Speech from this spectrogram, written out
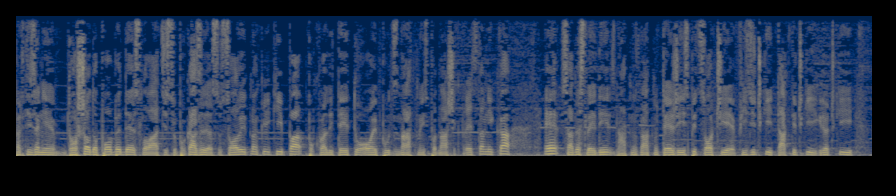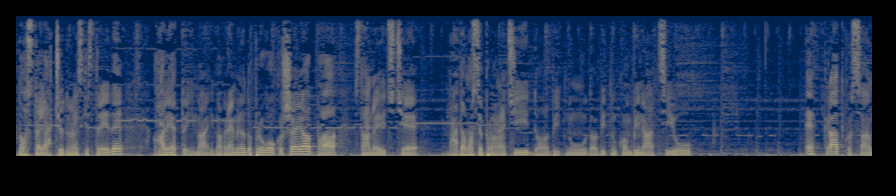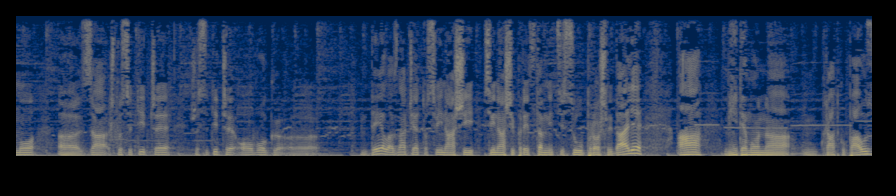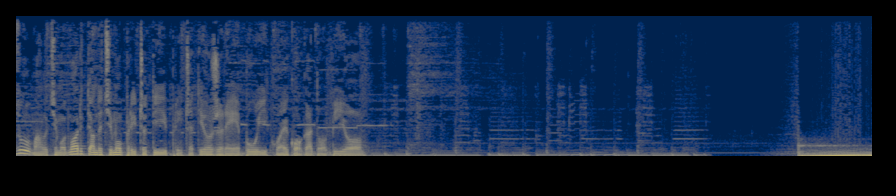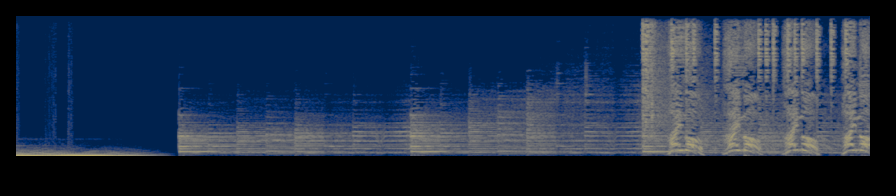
Partizan je došao do pobede, Slovaci su pokazali da su solidna ekipa, po kvalitetu ovaj put znatno ispod našeg predstavnika. E, sada sledi znatno, znatno teži ispit Soči je fizički, taktički, igrački, dosta jači od Dunajske strede, ali eto, ima, ima vremena do prvog okršaja, pa Stanojević će nadamo se pronaći dobitnu, dobitnu kombinaciju. E, kratko samo uh, za što se tiče što se tiče ovog uh, dela, znači eto svi naši svi naši predstavnici su prošli dalje, a mi idemo na kratku pauzu, malo ćemo odmoriti, onda ćemo pričati pričati o žrebu i ko je koga dobio. Simon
